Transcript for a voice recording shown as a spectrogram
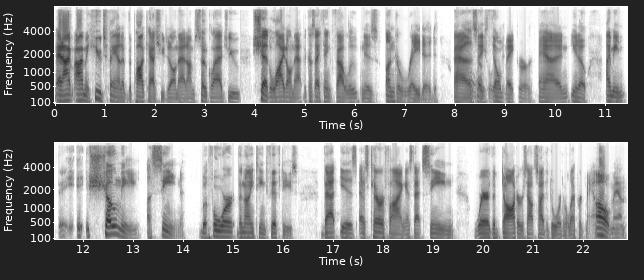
and I'm I'm a huge fan of the podcast you did on that. I'm so glad you shed light on that because I think Val Lewton is underrated as Oh, a filmmaker. And you know, I mean, i i show me a scene before the 1950s that is as terrifying as that scene where the daughter's outside the door in the Leopard Man. Oh man.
